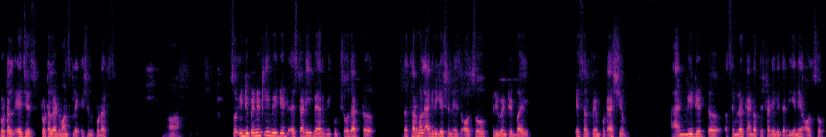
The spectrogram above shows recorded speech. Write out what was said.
total AGEs, total advanced glycation products. Uh, so independently, we did a study where we could show that uh, the thermal aggregation is also prevented by acesulfame potassium. And we did uh, a similar kind of a study with the DNA also.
